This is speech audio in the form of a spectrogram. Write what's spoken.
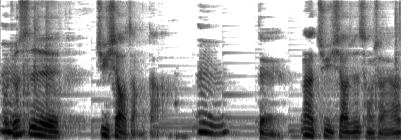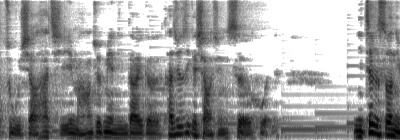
我就嗯是剧校长大，嗯对，那剧校就是从小要住校，他其实马上就面临到一个，它就是一个小型社会。你这个时候你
